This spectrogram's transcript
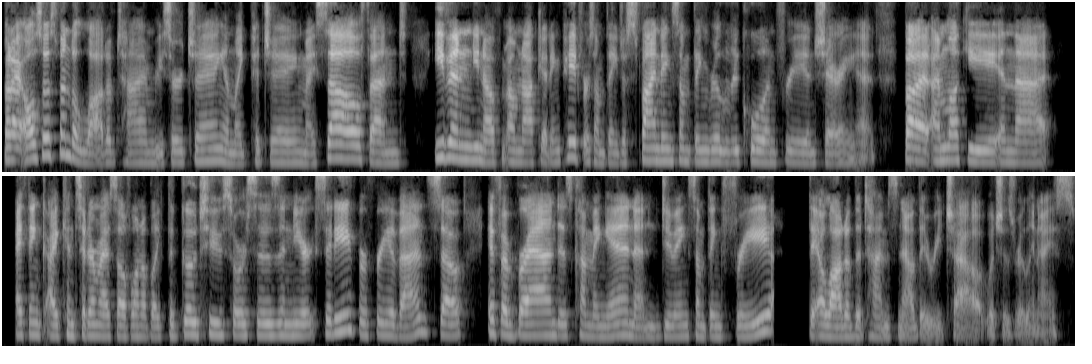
but I also spend a lot of time researching and like pitching myself and even, you know, if I'm not getting paid for something, just finding something really cool and free and sharing it. But I'm lucky in that I think I consider myself one of like the go-to sources in New York City for free events. So if a brand is coming in and doing something free, they, a lot of the times now they reach out, which is really nice.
